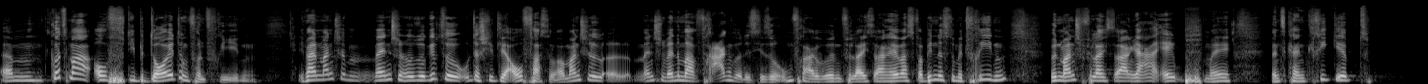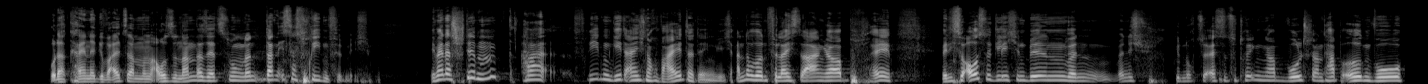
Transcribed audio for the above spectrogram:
Ähm, kurz mal auf die Bedeutung von Frieden. Ich meine, manche Menschen, also gibt es so unterschiedliche Auffassungen, aber manche äh, Menschen, wenn du mal fragen würdest, hier so eine Umfrage, würden vielleicht sagen, hey, was verbindest du mit Frieden? Würden manche vielleicht sagen, ja, ey, wenn es keinen Krieg gibt oder keine gewaltsamen Auseinandersetzungen, dann, dann ist das Frieden für mich. Ich meine, das stimmt, aber Frieden geht eigentlich noch weiter, denke ich. Andere würden vielleicht sagen, ja, hey, wenn ich so ausgeglichen bin, wenn, wenn ich genug zu essen, zu trinken habe, Wohlstand habe irgendwo,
